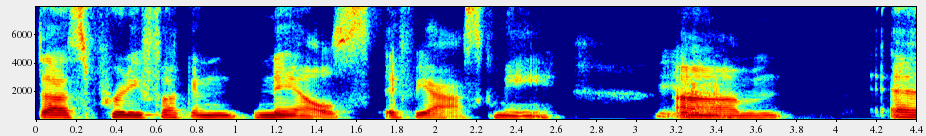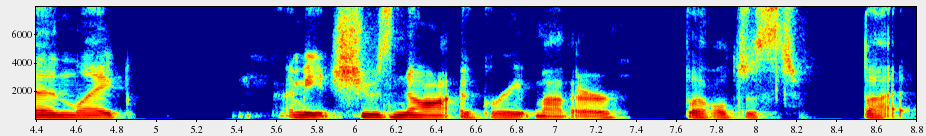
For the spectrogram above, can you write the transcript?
that's pretty fucking nails, if you ask me. Yeah. um and like i mean she was not a great mother but i'll just but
